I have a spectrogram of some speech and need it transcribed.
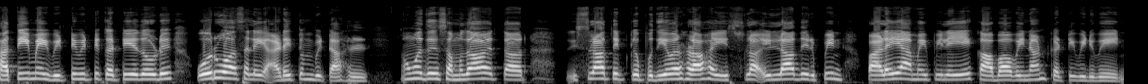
ஹத்தீமை விட்டுவிட்டு கட்டியதோடு ஒரு வாசலை அடைத்தும் விட்டார்கள். உமது சமுதாயத்தார் இஸ்லாத்திற்கு புதியவர்களாக இஸ்லா இல்லாதிருப்பின் பழைய அமைப்பிலேயே காபாவை நான் கட்டிவிடுவேன்.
